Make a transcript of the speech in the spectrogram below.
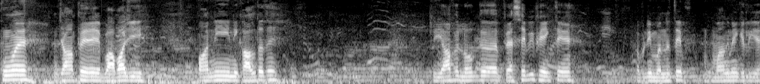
کنویں جہاں پہ بابا جی پانی نکالتے تھے، تو یہاں پہ لوگ پیسے بھی پھینکتے ہیں۔ اپنی منتیں مانگنے کے لیے۔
